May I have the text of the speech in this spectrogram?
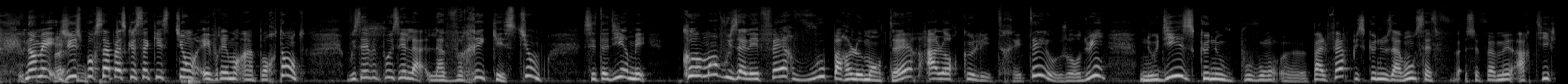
non, mais juste pour ça, parce que sa question est vraiment importante. Vous avez posé la, la vraie question, c'est-à-dire, mais Comment vous allez faire, vous, parlementaires, alors que les traités, aujourd'hui, nous disent que nous ne pouvons euh, pas le faire puisque nous avons ce fameux article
